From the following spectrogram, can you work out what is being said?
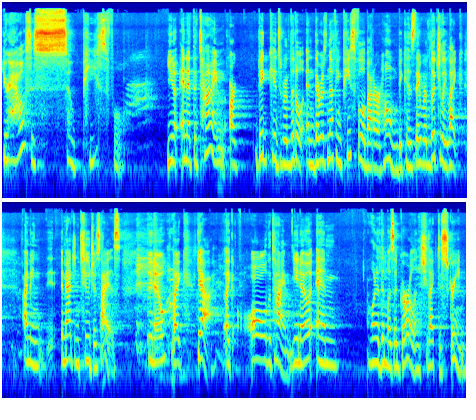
your house is so peaceful. You know, and at the time, our big kids were little and there was nothing peaceful about our home because they were literally like, I mean, imagine two Josiahs, you know, like, yeah, like all the time, you know, and one of them was a girl and she liked to scream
